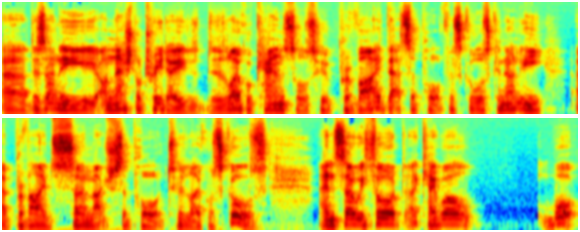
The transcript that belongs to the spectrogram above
uh, there's only, on National Tree Day, the local councils who provide that support for schools can only uh, provide so much support to local schools. And so we thought, okay, well, what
